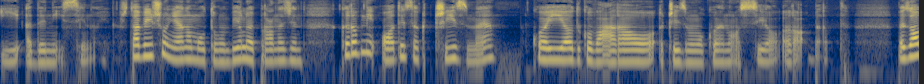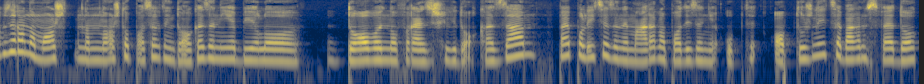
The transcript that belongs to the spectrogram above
i Denisinoj. Šta više u njenom automobilu je pronađen krvni otisak čizme koji je odgovarao čizmama koje je nosio Robert. Bez obzira na, moš, na mnoštvo posrednih dokaza nije bilo dovoljno forenzičkih dokaza, pa je policija zanemarala podizanje optužnice, barem sve dok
